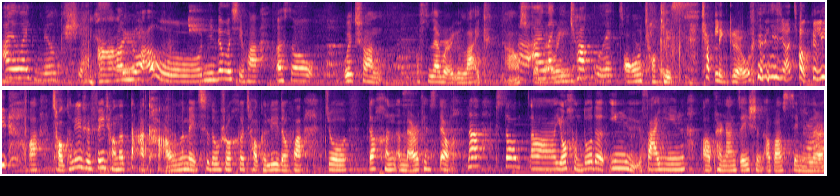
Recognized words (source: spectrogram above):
I like milkshakes. 啊，哇哦，你那么喜欢呃，so which one flavor you like？ 啊 Uh, I like ，strawberry the。chocolate. 哦、c h o c o l a t e chocolate girl，你喜欢巧克力？哇，巧克力是非常的大卡，我们每次都说喝巧克力的话，就都很 American style。那 so 啊、有很多的英语发音啊、pronunciation about similar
